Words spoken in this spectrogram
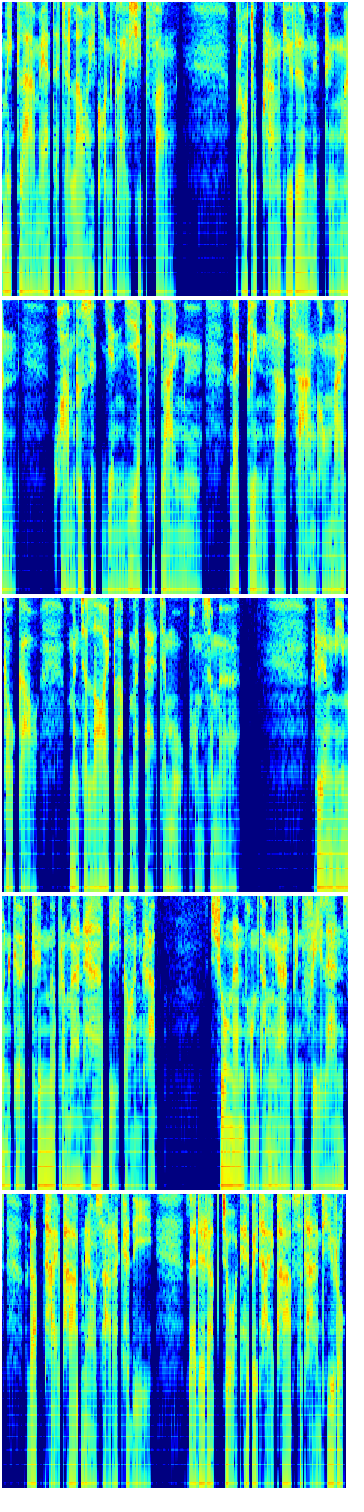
ไม่กล้าแม้แต่จะเล่าให้คนใกลชิดฟัง เพราะทุกครั้งที่เริ่มนึกถึงมัน ความรู้สึกเย็นเยียบที่ปลายมือ และกลิ่นสาบสางของไม้เก่าๆ มันจะลอยกลับมาแตะจมูกผมเสมอ เรื่องนี้มันเกิดขึ้นเมื่อประมาณ 5 ปีก่อนครับ ช่วงนั้นผมทำงานเป็นฟรีแลนซ์รับถ่ายภาพแนวสารคดี และได้รับโจทย์ให้ไปถ่ายภาพสถานที่รก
